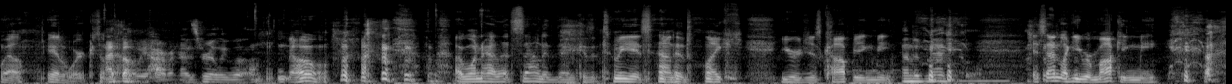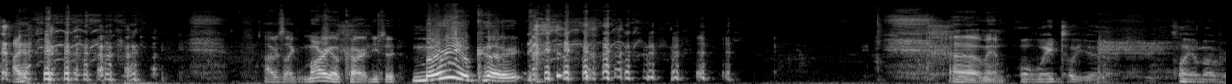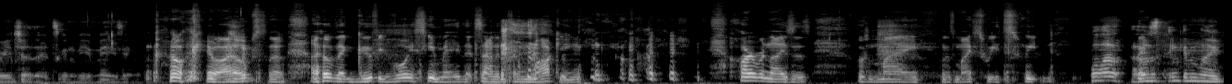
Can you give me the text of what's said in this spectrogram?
Well, it'll work. I thought we harmonized really well. No. I wonder how that sounded then, because to me it sounded like you were just copying me. Sounded magical. It sounded like you were mocking me. I, I was like Mario Kart. And you said Mario Kart. oh man. Well, wait till you play them over each other. It's going to be amazing. Okay, well I hope so. I hope that goofy voice you made that sounded so mocking harmonizes with my with my sweet sweet. Well, I, I was thinking like,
